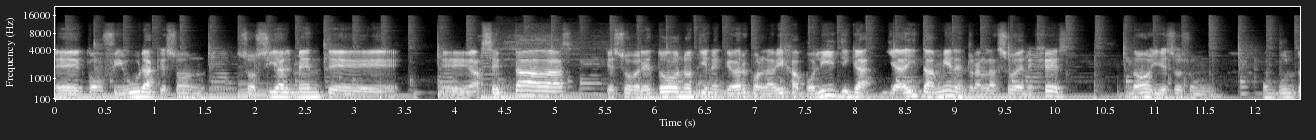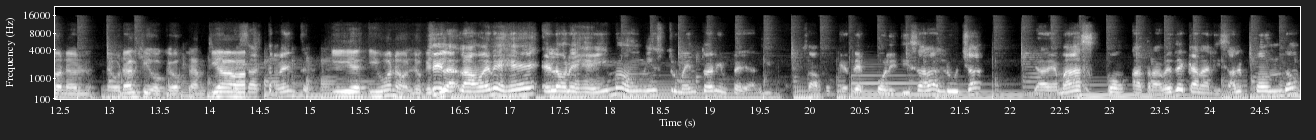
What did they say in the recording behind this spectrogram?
Eh, con figuras que son socialmente eh, aceptadas, que sobre todo no tienen que ver con la vieja política, y ahí también entran las ONGs, ¿no? Y eso es un, un punto neurálgico que vos planteabas. Exactamente. Y, bueno, lo que... Sí, la, ONG, el ONGismo es un instrumento del imperialismo, o sea, porque despolitiza las luchas y además con, a través de canalizar fondos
